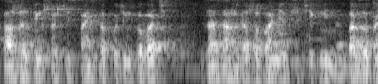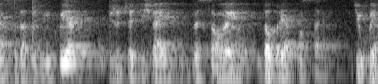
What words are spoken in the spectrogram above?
twarze większości z Państwa, podziękować za zaangażowanie w życie gminne. Bardzo Państwu za to dziękuję i życzę dzisiaj wesołej, dobrej atmosfery. Dziękuję.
